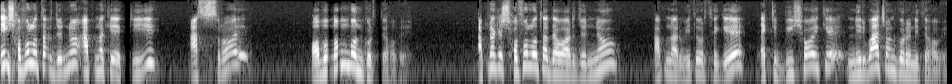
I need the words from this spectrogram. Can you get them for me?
এই সফলতার জন্য আপনাকে একটি আশ্রয় অবলম্বন করতে হবে। আপনাকে সফলতা দেওয়ার জন্য আপনার ভিতর থেকে একটি বিষয়কে নির্বাচন করে নিতে হবে।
